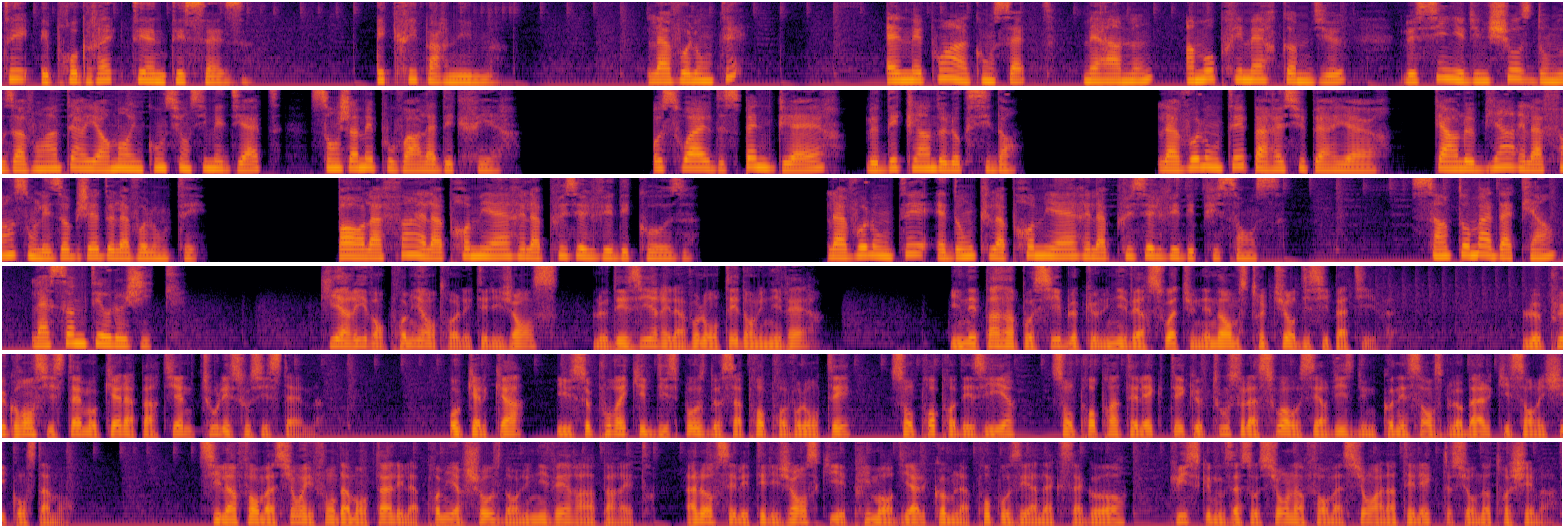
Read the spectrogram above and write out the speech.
Volonté et progrès TNT 16. Écrit par Nîmes. La volonté? Elle n'est point un concept, mais un nom, un mot primaire comme Dieu, le signe d'une chose dont nous avons intérieurement une conscience immédiate, sans jamais pouvoir la décrire. Oswald Spengler, Le déclin de l'Occident. La volonté paraît supérieure, car le bien et la fin sont les objets de la volonté. Or la fin est la première et la plus élevée des causes. La volonté est donc la première et la plus élevée des puissances. Saint Thomas d'Aquin, La Somme théologique. Qui arrive en premier entre l'intelligence, le désir et la volonté dans l'univers? Il n'est pas impossible que l'univers soit une énorme structure dissipative. Le plus grand système auquel appartiennent tous les sous-systèmes. Auquel cas, il se pourrait qu'il dispose de sa propre volonté, son propre désir, son propre intellect et que tout cela soit au service d'une connaissance globale qui s'enrichit constamment. Si l'information est fondamentale et la première chose dans l'univers à apparaître, alors c'est l'intelligence qui est primordiale comme l'a proposé Anaxagore, puisque nous associons l'information à l'intellect sur notre schéma.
